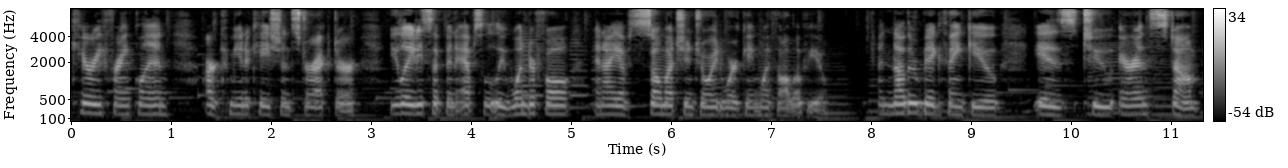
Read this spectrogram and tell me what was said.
Carrie Franklin, our communications director. You ladies have been absolutely wonderful, and I have so much enjoyed working with all of you. Another big thank you is to Aaron Stump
